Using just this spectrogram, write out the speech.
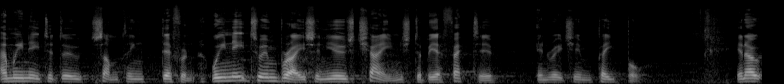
and we need to do something different. We need to embrace and use change to be effective in reaching people. You know,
